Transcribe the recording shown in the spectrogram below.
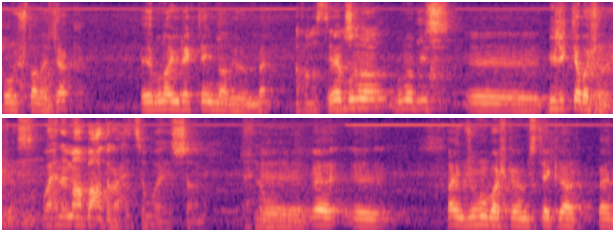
sonuçlanacak. E, buna yürekten inanıyorum ben. Ve bunu bunu biz e, birlikte başaracağız. E, ve e, Sayın Cumhurbaşkanımız tekrar ben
